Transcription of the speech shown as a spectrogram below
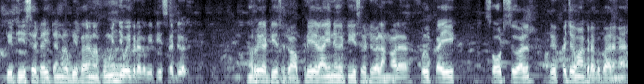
அப்படியே டிஷர்ட் ஐட்டங்கள் அப்படியே பாருங்க. குமிஞ்சு போய் கிடக்கு அப்படியே டிஷர்ட்டுகள் நிறைய டிஷர்ட் அப்படியே ஐநூறு டிஷர்ட்டுகள் அங்கால ஃபுல் கை ஷோர்ட்ஸுகள் அப்படி எக்கச்சக்கமாக கிடக்கு பாருங்கள்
